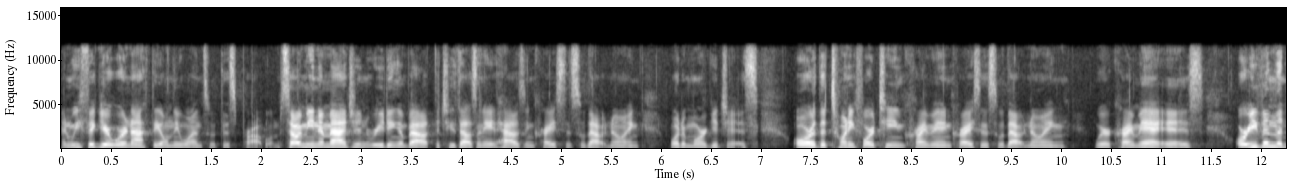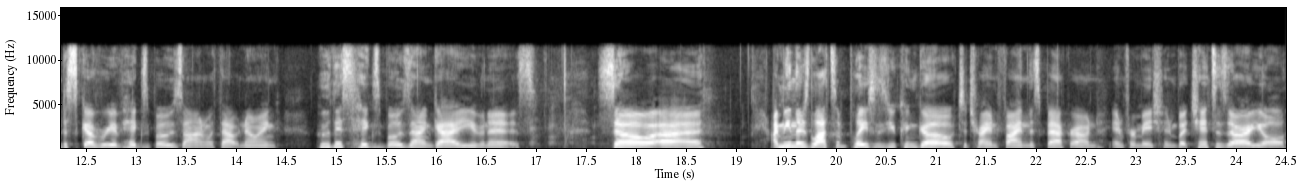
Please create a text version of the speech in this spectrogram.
And we figure we're not the only ones with this problem. So I mean, imagine reading about the 2008 housing crisis without knowing what a mortgage is, or the 2014 Crimean crisis without knowing where Crimea is, or even the discovery of Higgs boson without knowing who this Higgs boson guy even is. So uh, I mean, there's lots of places you can go to try and find this background information, but chances are you'll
